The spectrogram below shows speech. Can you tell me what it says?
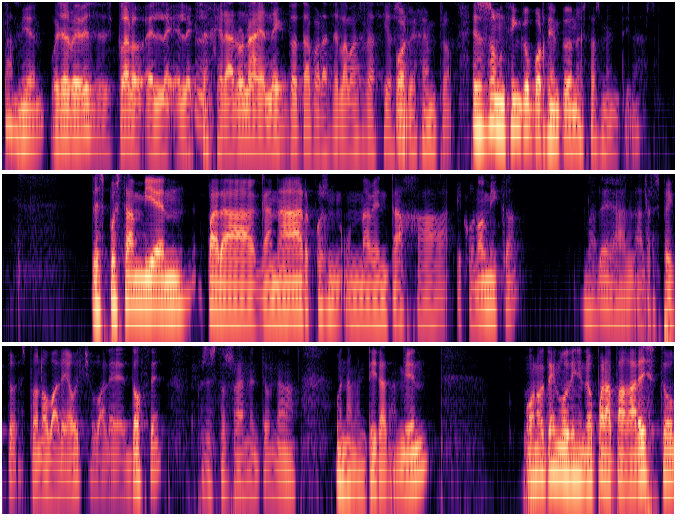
también, Muchas veces, es claro, el, el exagerar una anécdota para hacerla más graciosa. por ejemplo. Esos son un 5% de nuestras mentiras. Después también para ganar pues, un- una ventaja económica, ¿vale? Al, al respecto. Esto no vale 8, vale 12. Pues esto es realmente una, una mentira también. O no tengo dinero para pagar esto,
